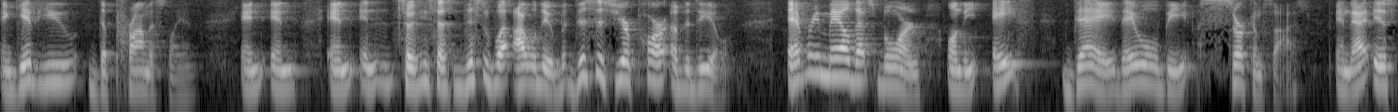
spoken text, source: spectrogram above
and give you the promised land. And, and, and, and so he says, This is what I will do. But this is your part of the deal. Every male that's born on the eighth day, they will be circumcised. And that is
